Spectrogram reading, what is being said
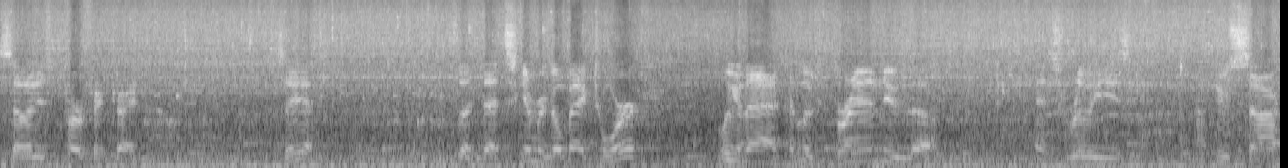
So it is perfect right now. So yeah, let that skimmer go back to work. Look at that, it looks brand new though. And it's really easy. New sock.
